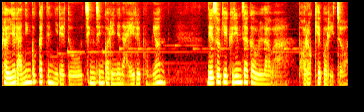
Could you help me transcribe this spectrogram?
별일 아닌 것 같은 일에도 징징거리는 아이를 보면 내 속에 그림자가 올라와 버럭해버리죠.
